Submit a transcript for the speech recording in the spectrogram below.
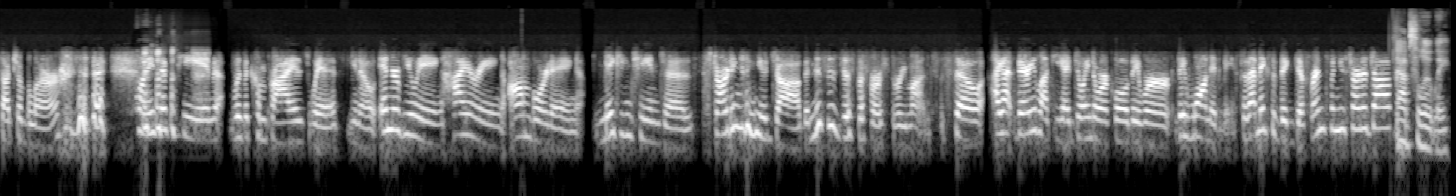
such a blur. 2015 was a comprised with, you know, interviewing, hiring, onboarding, making changes, starting a new job. And this is just the first three months. So I got very lucky. I joined Oracle. They were, they wanted me. So that makes a big difference when you start a job. Absolutely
